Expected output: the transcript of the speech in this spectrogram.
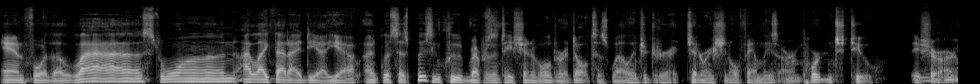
And for the last one, I like that idea. Yeah. uh, says, please include representation of older adults as well. Intergenerational families are important too. They sure are.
